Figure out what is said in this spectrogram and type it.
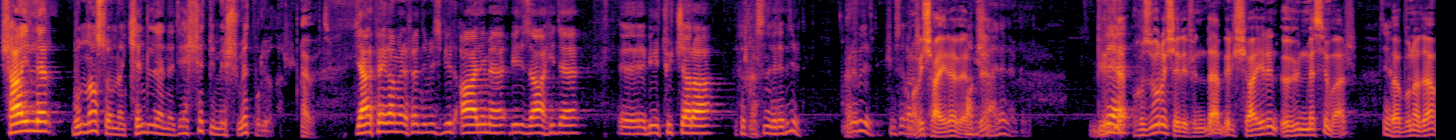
Şairler bundan sonra kendilerine dehşet bir meşruiyet buluyorlar. evet. Yani Peygamber Efendimiz bir alime, bir zahide, e, bir tüccara hırkasını verebilirdi. Verebilirdi. Kimse Ama bir şaire Ama bir verdi. şaire verdi. Bir Ve- de huzuru şerifinde bir şairin övünmesi var Evet. ve buna da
